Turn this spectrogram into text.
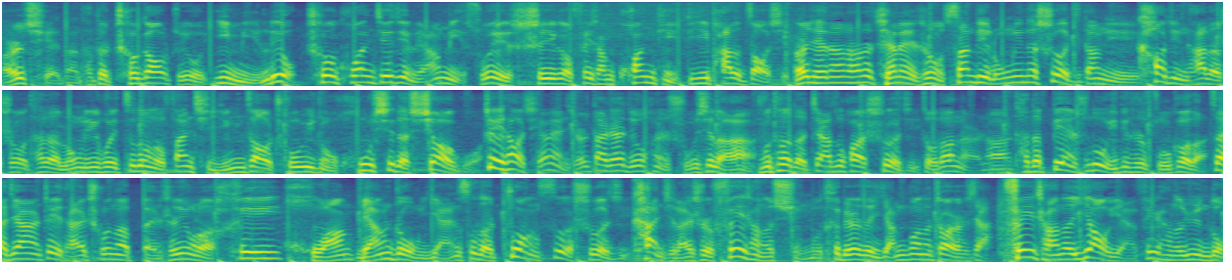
而且呢，它的车高只有一米六，车宽接近两米，所以是一个非常宽体低趴的造型。而且呢，它的前脸也是这种三 D 龙鳞的设计，当你靠近它的时候，它的龙鳞会自动的翻起，营造出一种呼吸的效果。这套前脸其实大家就很熟悉了啊，福特的家族化设计，走到哪儿呢，它的辨识度一定是足够的。再加上这台车呢，本身用了黑黄两种颜色的撞色设计，看起来是非常的醒目，特别是在阳光的照射下，非。常的耀眼，非常的运动，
